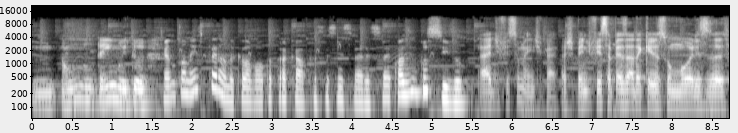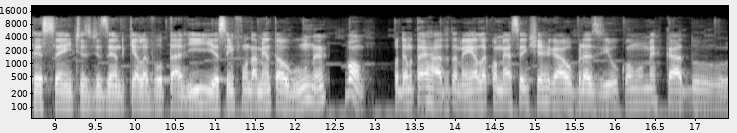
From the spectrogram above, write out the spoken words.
Então não tem muito. Eu não tô nem esperando que ela volta pra cá, pra ser sincero. Isso é quase impossível. É, dificilmente, cara. Acho bem difícil, apesar daqueles rumores recentes dizendo que ela voltaria sem fundamento algum, né? Bom, podemos estar errado também, ela começa a enxergar o Brasil como um mercado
